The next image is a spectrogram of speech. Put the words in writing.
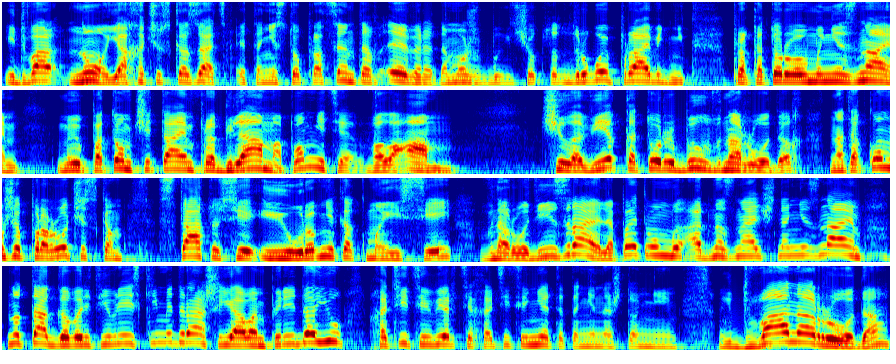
и два... Но я хочу сказать, это не сто процентов Эвер, это может быть еще кто-то другой праведник, про которого мы не знаем. Мы потом читаем про Биляма, помните? Валаам. Человек, который был в народах на таком же пророческом статусе и уровне, как Моисей в народе Израиля. Поэтому мы однозначно не знаем, но так говорит еврейский мидраш, я вам передаю, хотите верьте, хотите нет, это ни на что не... Два народа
